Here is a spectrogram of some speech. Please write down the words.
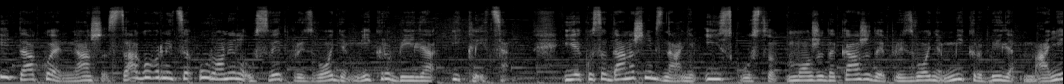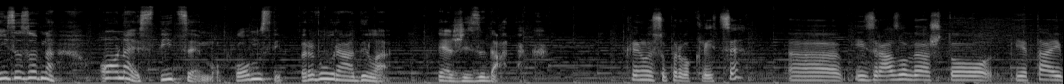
I tako je naša sagovornica uronila u svet proizvodnje mikrobilja i klica. Iako sa današnjim znanjem i iskustvom može da kaže da je proizvodnja mikrobilja manje izazovna, ona je sticajem okolnosti prvo uradila teži zadatak. Krenule su prvo klice, e, iz razloga što je taj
